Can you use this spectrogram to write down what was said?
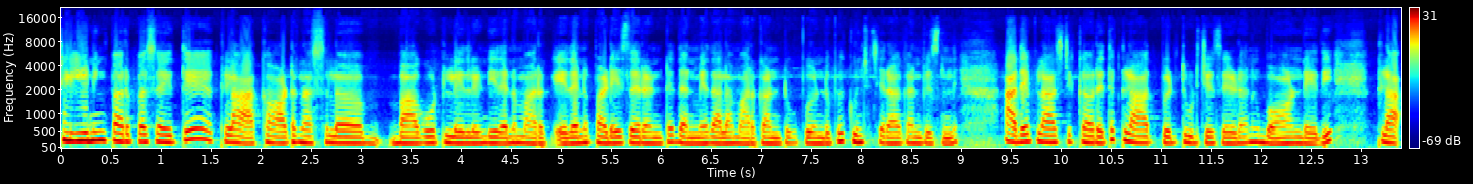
క్లీనింగ్ పర్పస్ అయితే క్లా కాటన్ అసలు బాగోట్లేదులేండి. ఏదైనా మరక ఏదైనా పడేసారంటే దాని మీద అలా మరక అంటుకుపోయి ఉండిపోయి కొంచెం చిరాకు అనిపిస్తుంది. అదే ప్లాస్టిక్ కవర్ అయితే క్లాత్ పెట్టి తుడిచేసేయడానికి బాగుండేది. క్లా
